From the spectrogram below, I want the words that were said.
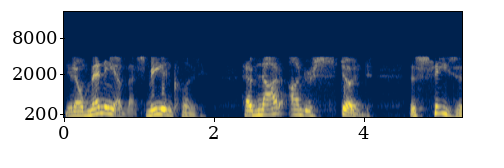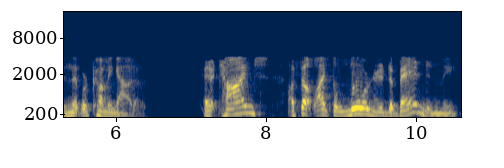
You know, many of us, me included, have not understood the season that we're coming out of. And at times, I felt like the Lord had abandoned me.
